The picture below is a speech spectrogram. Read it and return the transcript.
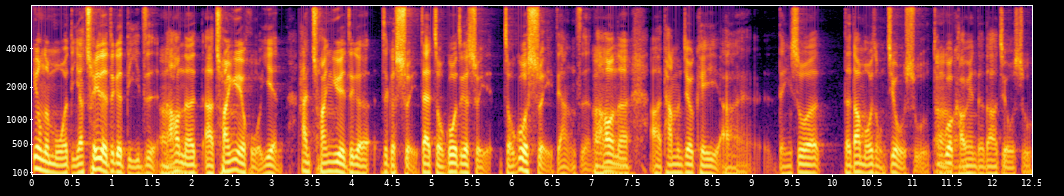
用的魔笛要吹的这个笛子，然后呢，啊，穿越火焰和穿越这个这个水，再走过这个水，走过水这样子，然后呢，啊，他们就可以啊，等于说得到某种救赎，通过考验得到救赎。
